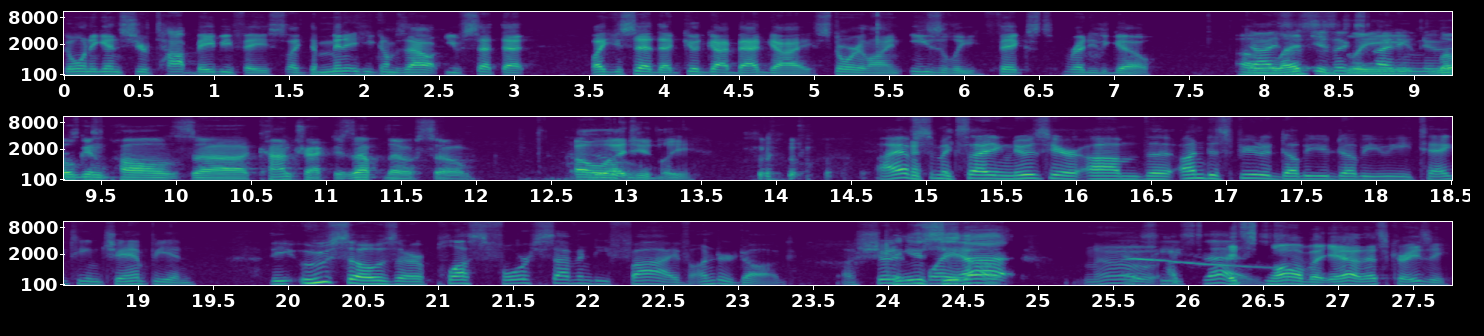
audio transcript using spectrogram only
going against your top baby face. Like the minute he comes out, you've set that, like you said, that good guy bad guy storyline easily fixed, ready to go. Guys, this is Allegedly. Logan Paul's uh, contract is up though, so Allegedly, I have some exciting news here. Um, the undisputed WWE Tag Team Champion, the Usos are plus four seventy five underdog. Uh, should Can you play see out, that? no, as he says, it's small, but yeah, that's crazy.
